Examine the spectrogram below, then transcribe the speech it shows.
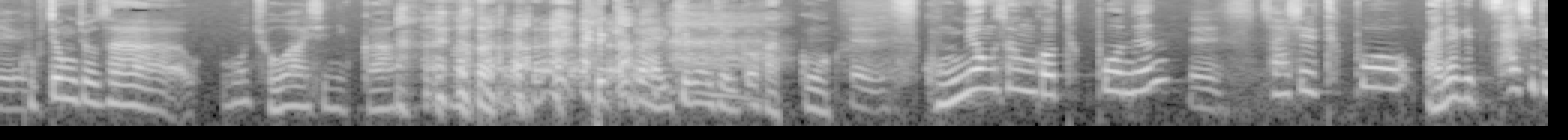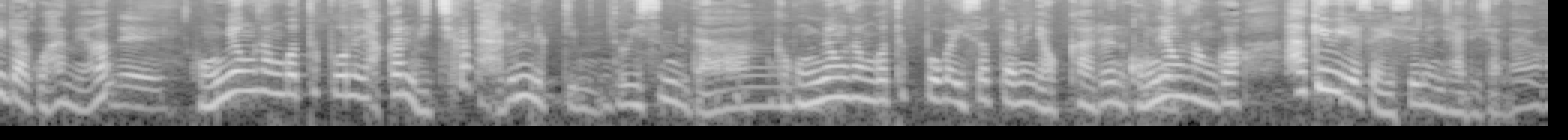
네. 국정조사 뭐 좋아하시니까 그렇게 밝히면 될 것 같고 네. 공명선거 특보는 네. 사실 특보 만약에 사실이라고 하면 네. 공명선거 특보는 약간 위치가 다른 느낌도 있습니다. 그러니까 공명선거 특보가 있었다면 역할은 공명선거 하기 위해서 애쓰는 자리잖아요.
